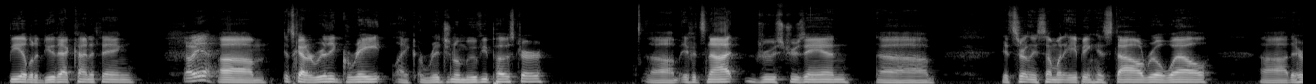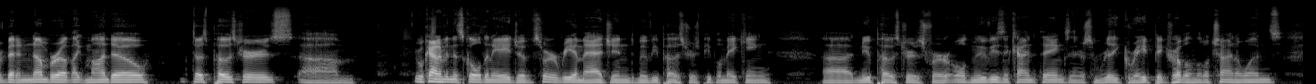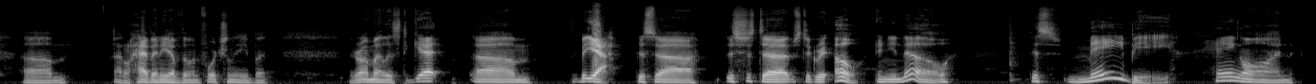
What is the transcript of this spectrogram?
be able to do that kind of thing. Oh yeah, Um, it's got a really great like original movie poster. Um, if it's not Drew Struzan, uh, it's certainly someone aping his style real well. Uh, there have been a number of like Mondo does posters. Um, we're kind of in this golden age of sort of reimagined movie posters, people making uh, new posters for old movies and kind of things. And there's some really great Big Trouble in Little China ones. Um, I don't have any of them, unfortunately, but they're on my list to get. Um, but yeah, this uh, this just uh, just a great. Oh, and you know, this may be. Hang on,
